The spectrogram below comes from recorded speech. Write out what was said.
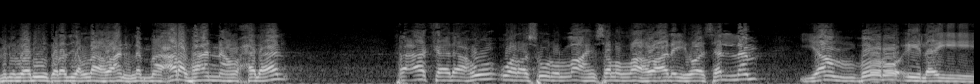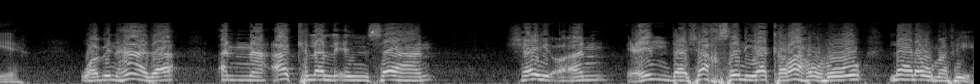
بن الوليد رضي الله عنه لما عرف أنه حلال فأكله ورسول الله صلى الله عليه وسلم ينظر إليه. ومن هذا أن أكل الإنسان شيئا عند شخص يكرهه لا لوم فيه.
